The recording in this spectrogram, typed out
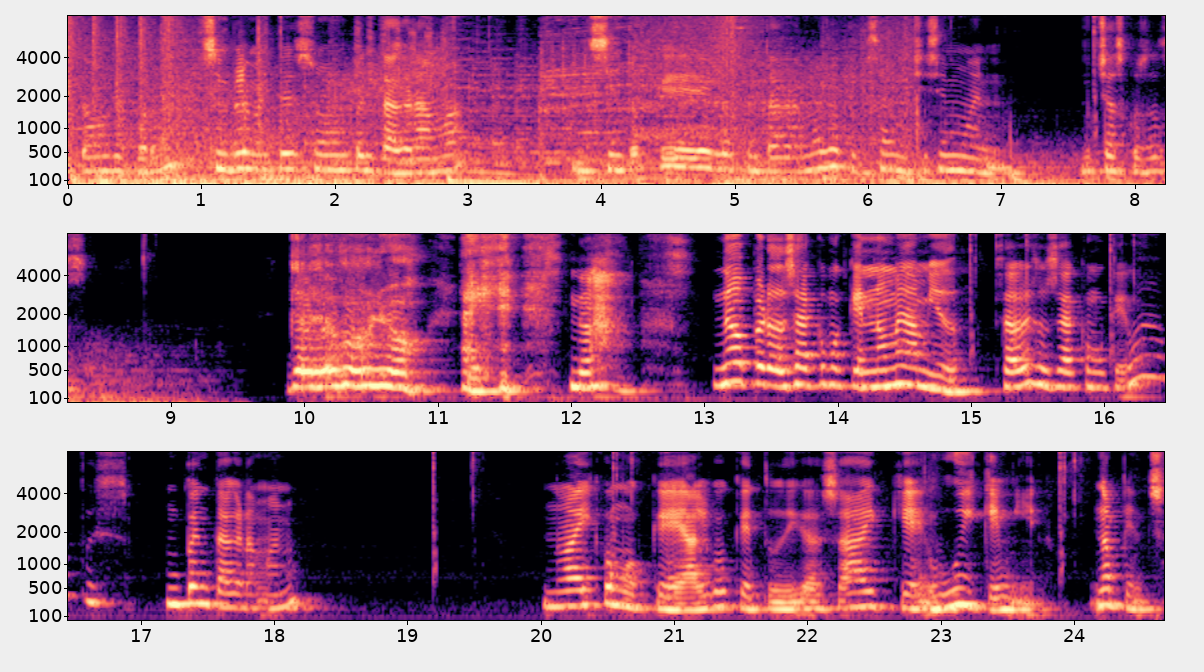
¿Estamos de acuerdo? Simplemente es un pentagrama. Y siento que los pentagramas lo utilizan muchísimo en muchas cosas ¡Del demonio! Ay, no. No, pero o sea, como que no me da miedo, ¿sabes? O sea, como que, pues un pentagrama, ¿no? No hay como que algo que tú digas, ay, que, uy, qué miedo. No pienso.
